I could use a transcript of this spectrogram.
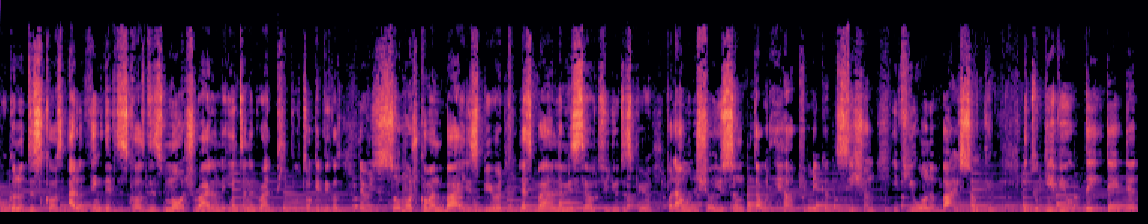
we're going to discuss. I don't think they've discussed this much right on the internet, right? People talking because there is so much come and buy this period. Let's buy and let me sell to you this period. But I want to show you something that would help you make a decision if you want to buy something. It will give you the, the, the,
